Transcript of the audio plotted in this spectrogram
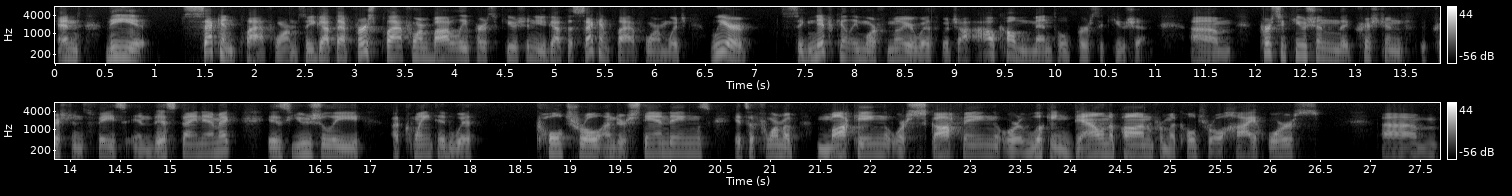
And the second platform, so you got that first platform, bodily persecution, you got the second platform, which we are significantly more familiar with, which I'll call mental persecution. Um, persecution that Christian, Christians face in this dynamic is usually acquainted with cultural understandings. It's a form of mocking or scoffing or looking down upon from a cultural high horse. Um,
